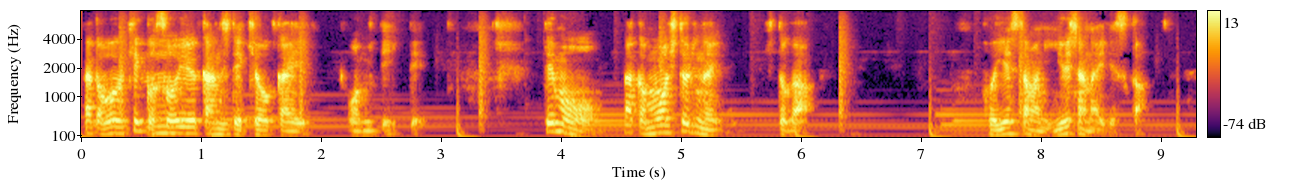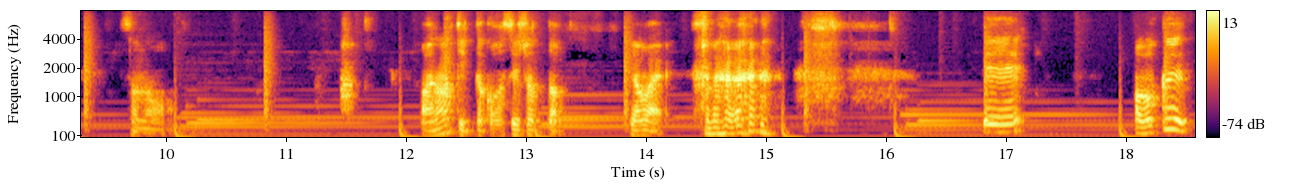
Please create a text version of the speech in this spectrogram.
なんか僕結構そういう感じで教会を見ていて。でも、なんかもう一人の人が、こうイエス様に言うじゃないですか。その、あ、なんて言ったか忘れちゃった。やばい。で、まあ僕、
